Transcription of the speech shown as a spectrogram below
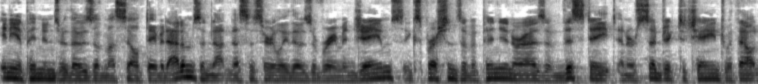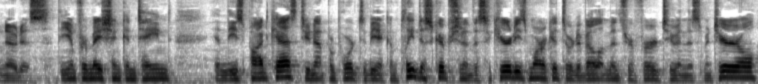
Any opinions are those of myself, David Adams, and not necessarily those of Raymond James. Expressions of opinion are as of this date and are subject to change without notice. The information contained in these podcasts do not purport to be a complete description of the securities markets or developments referred to in this material.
